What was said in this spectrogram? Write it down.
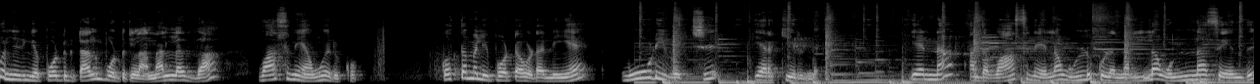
கொஞ்சம் நீங்கள் போட்டுக்கிட்டாலும் போட்டுக்கலாம். நல்லது தான் வாசனையாகவும் இருக்கும். கொத்தமல்லி போட்ட உடனேயே மூடி வச்சு இறக்கிருங்க. ஏன்னா அந்த வாசனையெல்லாம் உள்ளுக்குள்ளே நல்லா ஒன்றா சேர்ந்து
